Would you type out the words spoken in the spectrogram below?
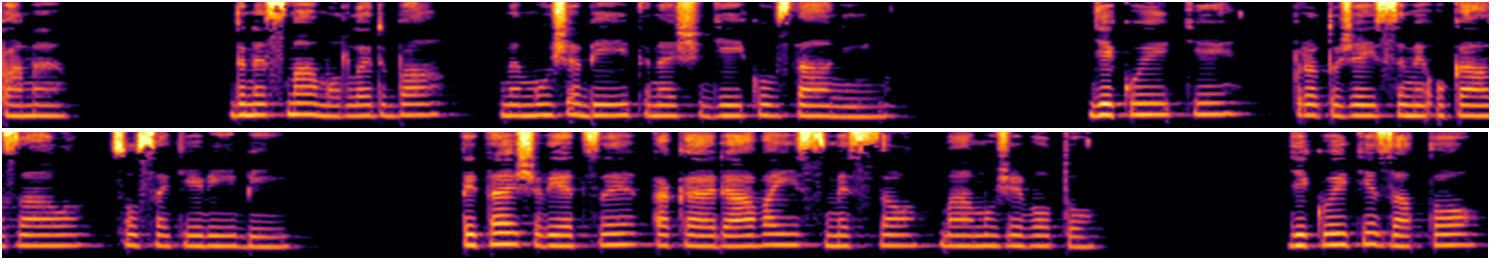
Pane, dnes má modlitba nemůže být než díku vzdáním. Děkuji ti, protože jsi mi ukázal, co se ti líbí. Ty též věci také dávají smysl mému životu. Děkuji ti za to,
